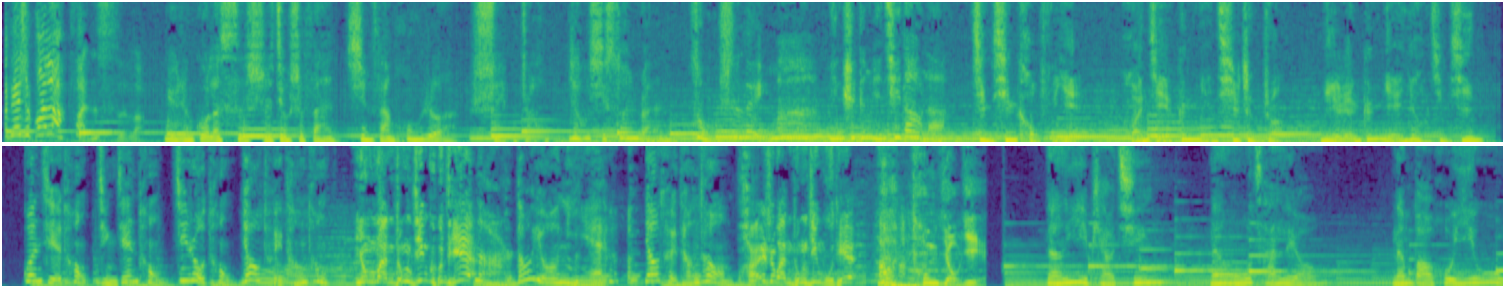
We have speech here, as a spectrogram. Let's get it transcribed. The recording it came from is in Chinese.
把电视关了，烦死了。女人过了四十就是烦，心烦烘热，睡不着，腰膝酸软，总是累。妈，您是更年期到了，静心口服液，缓解更年期症状。女人更年要静心。关节痛、颈肩痛、肌肉痛、腰腿疼痛，用万通筋骨贴，哪儿都有你。腰腿疼痛还是万通筋骨贴，万通药业，能一漂清，能无残留。能保护衣物，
